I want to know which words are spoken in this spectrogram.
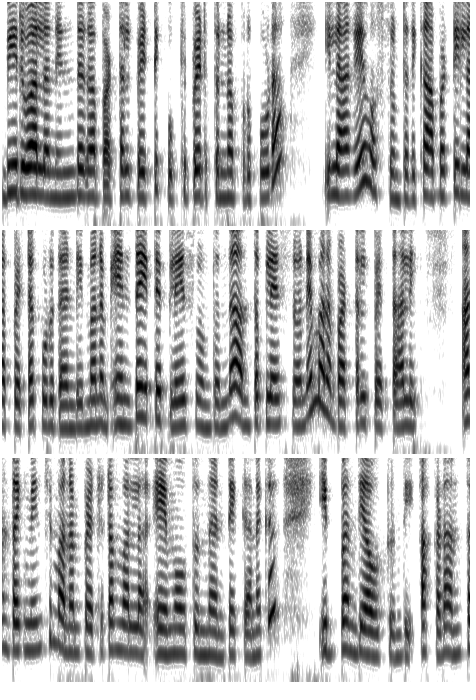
బీరువాళ్ళ నిండుగా బట్టలు పెట్టి కుక్కి పెడుతున్నప్పుడు కూడా ఇలాగే వస్తుంటుంది. కాబట్టి ఇలా పెట్టకూడదండి. మనం ఎంతైతే ప్లేస్ ఉంటుందో అంత ప్లేస్లోనే మన బట్టలు పెట్టాలి. అంతకుమించి మనం పెట్టడం వల్ల ఏమవుతుందంటే కనుక ఇబ్బంది అవుతుంది. అక్కడ అంత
